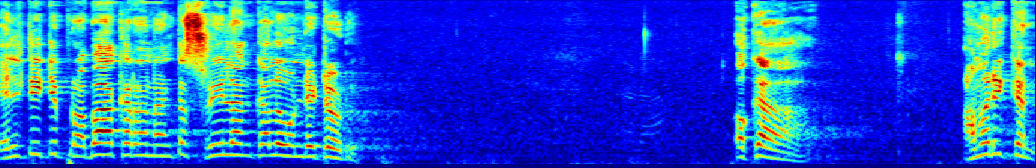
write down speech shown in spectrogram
ఎల్టీటీ ప్రభాకరన్ అంటే శ్రీలంకలో ఉండేటోడు. ఒక అమెరికన్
